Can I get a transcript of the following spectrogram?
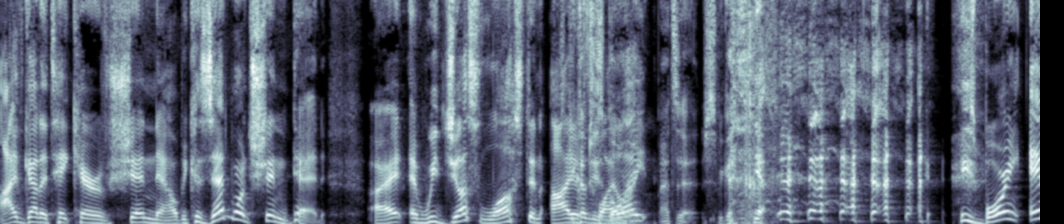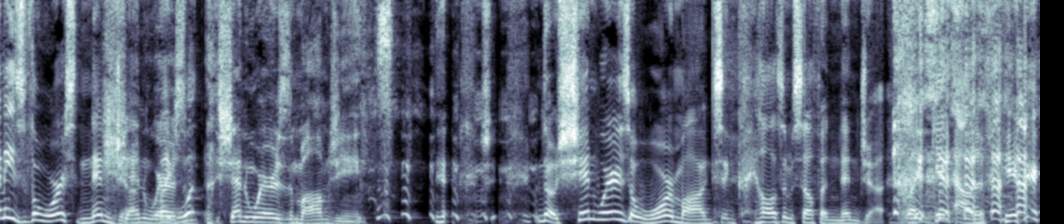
I've got to take care of Shen now because Zed wants Shen dead. All right. And we just lost an eye because of Twilight. That's it. Just because yeah. he's boring and he's the worst ninja. Shen wears like, what? Shen wears mom jeans. No, Shen wears a Warmog's and calls himself a ninja. Like, get out of here.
